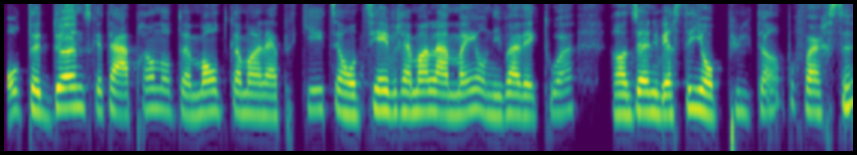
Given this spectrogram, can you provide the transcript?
on, te donne ce que tu as à apprendre, on te montre comment l'appliquer. On tient vraiment la main, on y va avec toi. Rendu à l'université, ils n'ont plus le temps pour faire ça,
